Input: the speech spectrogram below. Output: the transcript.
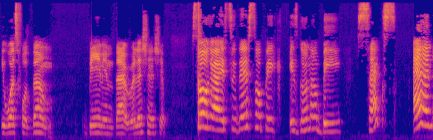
it was for them being in that relationship. So guys, today's topic is gonna be sex and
